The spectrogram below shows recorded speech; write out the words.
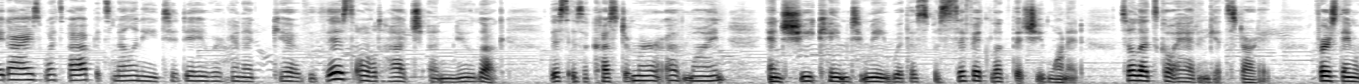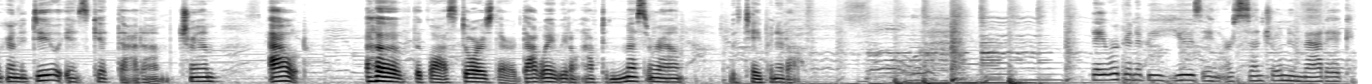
Hey guys, what's up? It's Melanie. Today we're gonna give this old hutch a new look. This is a customer of mine and she came to me with a specific look that she wanted. So let's go ahead and get started. First thing we're gonna do is get that um, trim out of the glass doors there. That way we don't have to mess around with taping it off. Today we're gonna be using our Central Pneumatic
